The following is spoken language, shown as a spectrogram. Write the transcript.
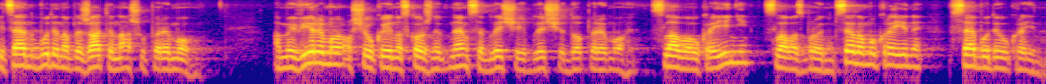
і це буде наближати нашу перемогу. А ми віримо, що Україна з кожним днем все ближче і ближче до перемоги. Слава Україні! Слава Збройним силам України! Все буде Україна!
